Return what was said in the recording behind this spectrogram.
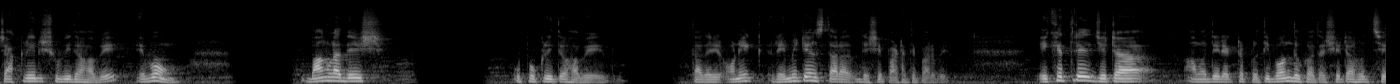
চাকরির সুবিধা হবে এবং বাংলাদেশ উপকৃত হবে। তাদের অনেক রেমিটেন্স তারা দেশে পাঠাতে পারবে। এক্ষেত্রে যেটা আমাদের একটা প্রতিবন্ধকতা, সেটা হচ্ছে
